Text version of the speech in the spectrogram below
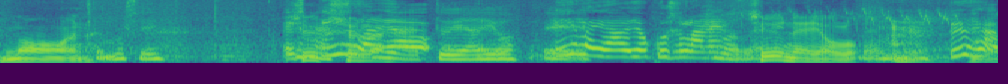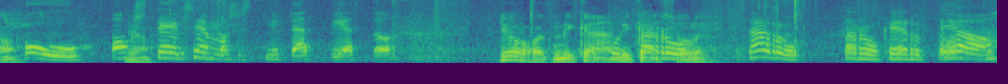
noin. Semmosia Eikö Syksyllä. pihlaja, jäätyjä jo. Ei. pihlaja on joku sellainen Siinä ei ollut. pyhä Joo. puu? Onko teillä semmoisesta mitään tietoa? Joo, että mikä, Joku mikä se taru. oli. Taru. Taru kertoo. Joo.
